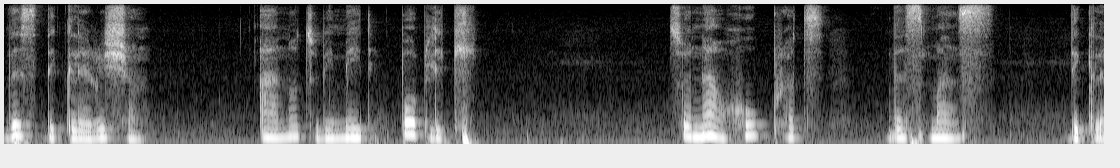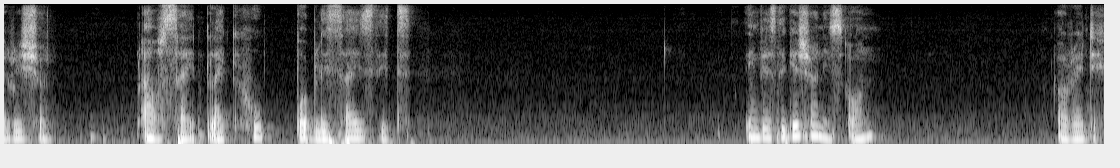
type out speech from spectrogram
This declaration are not to be made public. So now who brought this man's declaration outside? Like who publicized it? Investigation is on already.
